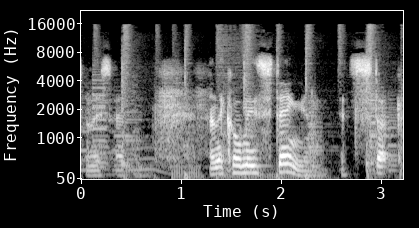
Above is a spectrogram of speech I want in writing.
so they said. And they called me Sting, and it stuck.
